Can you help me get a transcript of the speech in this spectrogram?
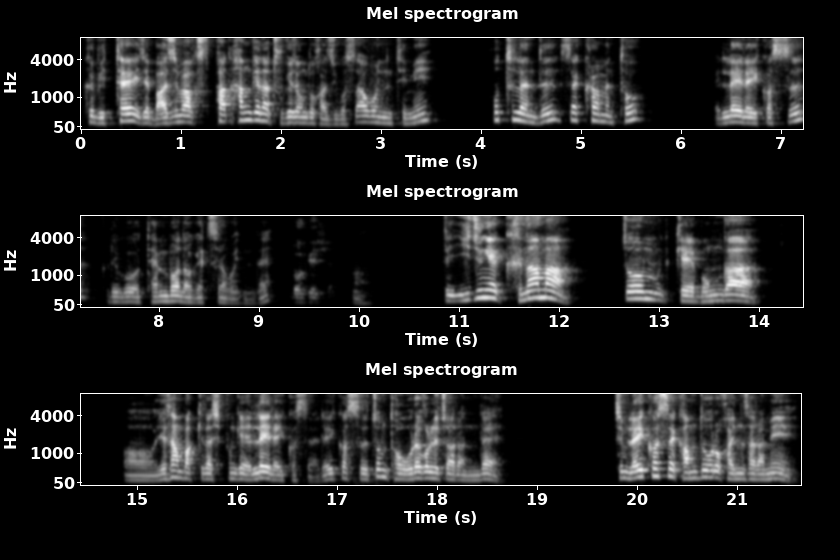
그 밑에 이제 마지막 spot 한 개나 두 개 정도 가지고 싸우고 있는 팀이 포틀랜드, 세크라멘토, LA 레이커스 그리고 덴버 너겟츠라고 있는데 너겟이야? 근데 이 중에 그나마 좀 이렇게 뭔가 어, 예상 밖이다 싶은 게 LA 레이커스야. 레이커스 좀 더 오래 걸릴 줄 알았는데 지금 레이커스의 감독으로 가 있는 사람이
